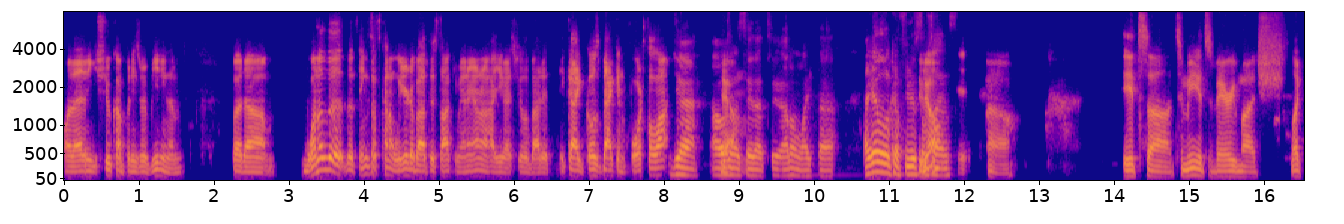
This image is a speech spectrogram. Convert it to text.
or that any shoe companies were beating them. But um, one of the the things that's kind of weird about this documentary, I don't know how you guys feel about it. It kind of goes back and forth a lot. Yeah, I was Yeah. gonna say that too. I don't like that. I get a little confused You don't? sometimes. Uh, it's uh to me, it's very much like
